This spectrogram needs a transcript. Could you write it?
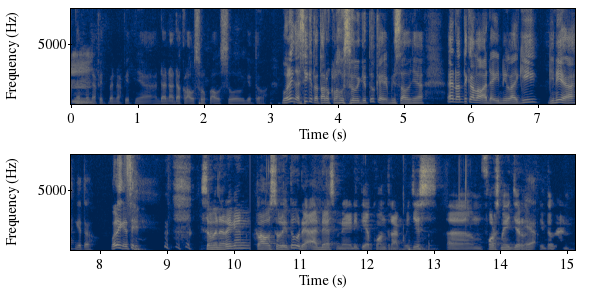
dan hmm. benefit-benefitnya dan ada klausul-klausul gitu. Boleh nggak sih kita taruh klausul gitu kayak misalnya eh nanti kalau ada ini lagi gini ya gitu. Boleh nggak sih? sebenarnya kan klausul itu udah ada sebenarnya di tiap kontrak which is um, force major yeah. gitu kan.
